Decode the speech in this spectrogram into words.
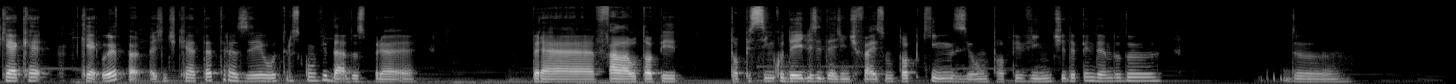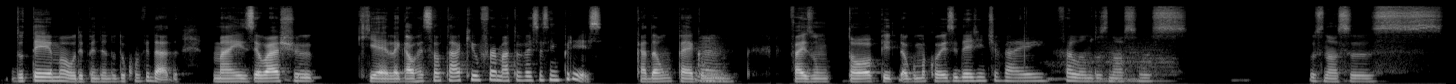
quer, quer, quer opa, a gente quer até trazer outros convidados pra para falar o top top 5 deles e daí a gente faz um top 15 ou um top 20, dependendo do do do tema ou dependendo do convidado. Mas eu acho que é legal ressaltar que o formato vai ser sempre esse. Cada um pega É. um. faz um top, alguma coisa, e daí a gente vai falando os nossos. Os nossos.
